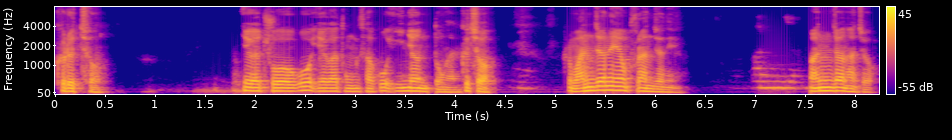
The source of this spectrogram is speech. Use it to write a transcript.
그렇죠. 얘가 주어고 얘가 동사고 2년 동안, 그쵸? 그럼 완전해요, 불완전해요? 완전. 완전하죠.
